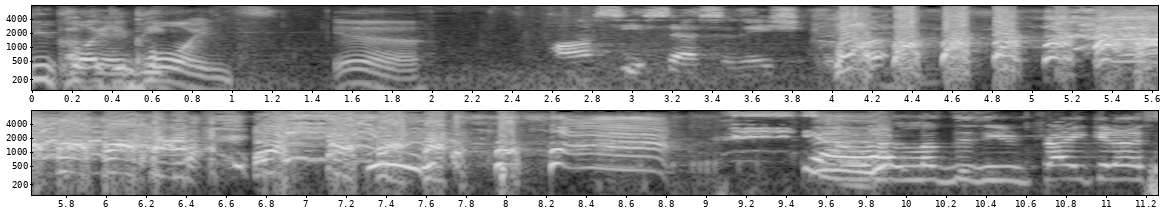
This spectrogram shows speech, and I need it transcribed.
you collecting we- coins. Yeah. Posse assassination. yeah, I love this. You're striking us.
